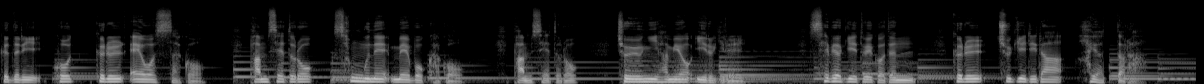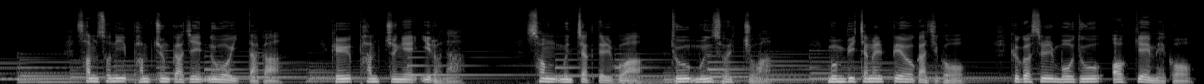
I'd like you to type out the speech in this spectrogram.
그들이 곧 그를 애워싸고 밤새도록 성문에 매복하고 밤새도록 조용히 하며 이르기를 새벽이 되거든 그를 죽이리라 하였더라. 삼손이 밤중까지 누워 있다가 그 밤중에 일어나 성 문짝들과 두 문설주와 문빗장을 빼어 가지고 그것을 모두 어깨에 메고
